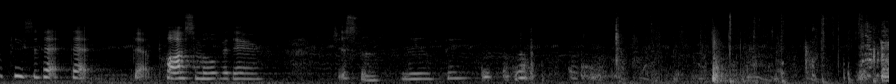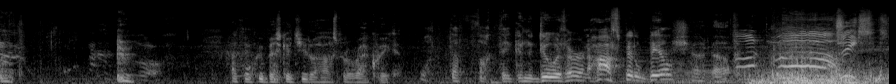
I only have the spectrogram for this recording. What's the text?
a piece of that, that, that possum over there? Just a little bit. I think we best get you to the hospital right quick. What the fuck they gonna do with her in the hospital, Bill? Shut up. Jesus!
